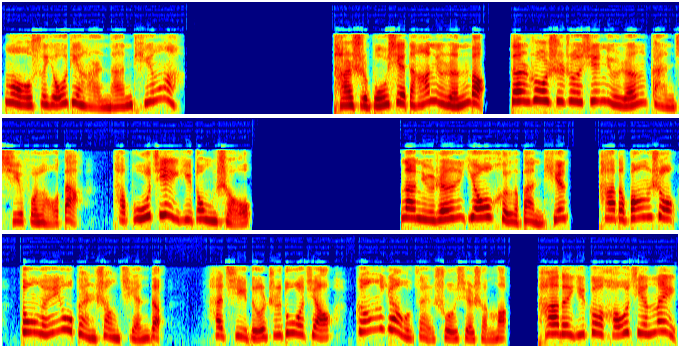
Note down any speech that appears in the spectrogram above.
貌似有点儿难听啊。他是不屑打女人的。但若是这些女人敢欺负老大，他不介意动手。那女人吆喝了半天，他的帮手都没有敢上前的，他气得直跺脚。刚要再说些什么，他的一个好姐妹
